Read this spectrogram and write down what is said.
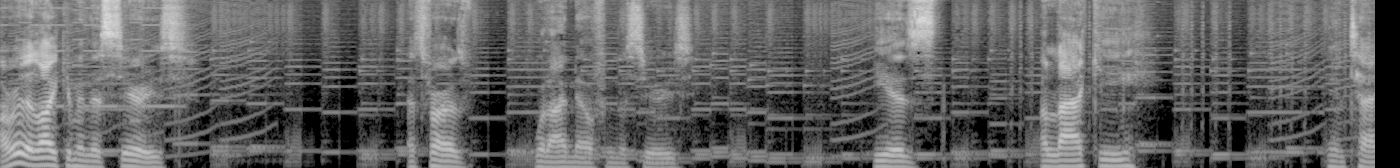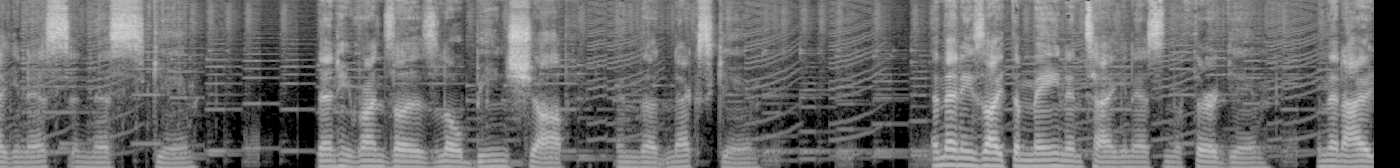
I really like him in this series. As far as what I know from the series. He is a lackey antagonist in this game. Then he runs his little bean shop in the next game. And then he's like the main antagonist in the third game. And then I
